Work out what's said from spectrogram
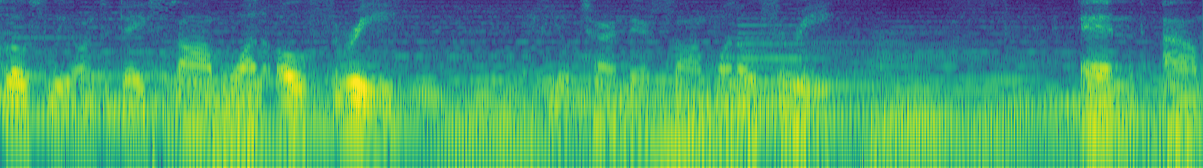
closely on today Psalm 103. If you'll turn there, Psalm 103. And um,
